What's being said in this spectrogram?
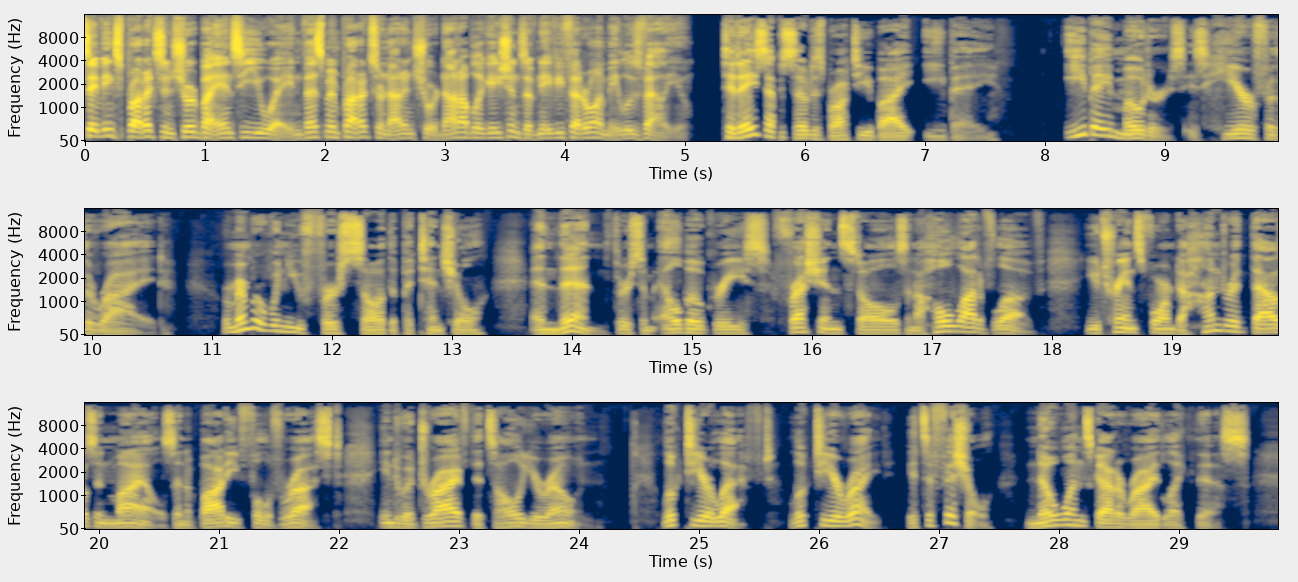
Savings products insured by NCUA. Investment products are not insured, not obligations of Navy Federal and may lose value. Today's episode is brought to you by eBay. eBay Motors is here for the ride. Remember when you first saw the potential? And then, through some elbow grease, fresh installs, and a whole lot of love, you transformed a 100,000 miles and a body full of rust into a drive that's all your own. Look to your left, look to your right. It's official. No one's got a ride like this.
